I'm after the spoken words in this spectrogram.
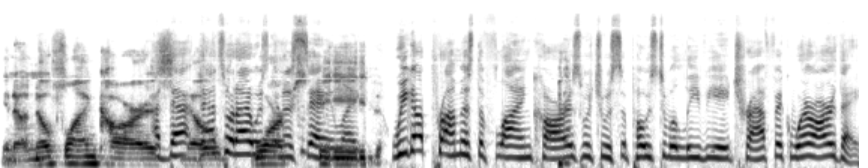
you know, no flying cars. That, no that's what I was going to say. Like, we got promised the flying cars, which was supposed to alleviate traffic. Where are they?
